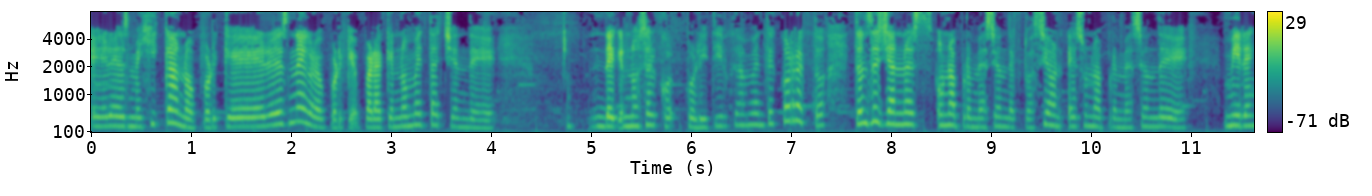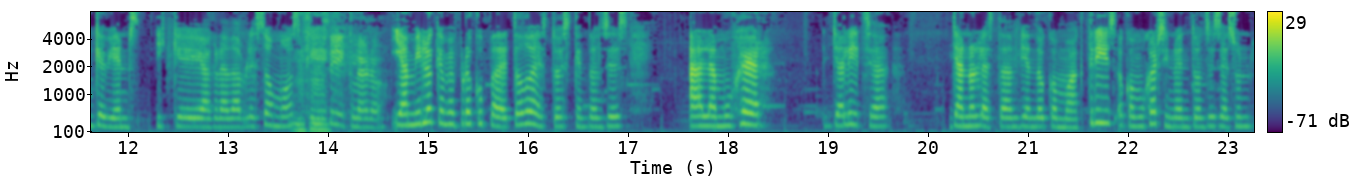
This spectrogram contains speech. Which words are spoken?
eres mexicano, porque eres negro, porque para que no me tachen de de no ser políticamente correcto, entonces ya no es una premiación de actuación, es una premiación de miren qué bien y qué agradables somos. sí, claro. Y a mí lo que me preocupa de todo esto es que entonces a la mujer, Yalitza, ya no la están viendo como actriz o como mujer, sino entonces es un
